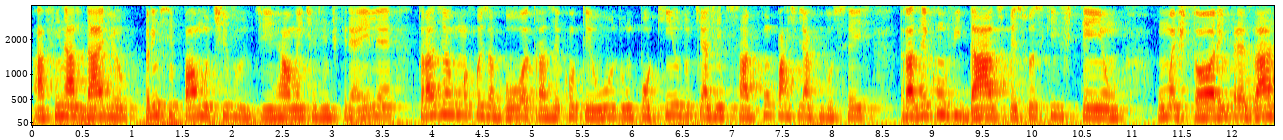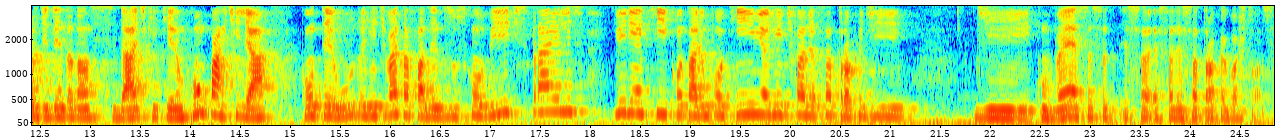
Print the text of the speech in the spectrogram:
a finalidade, o principal motivo de realmente a gente criar ele é trazer alguma coisa boa, trazer conteúdo, um pouquinho do que a gente sabe, compartilhar com vocês, trazer convidados, pessoas que tenham uma história, empresários de dentro da nossa cidade que queiram compartilhar conteúdo. A gente vai estar fazendo os convites para eles virem aqui contarem um pouquinho e a gente fazer essa troca de, de conversa, essa, essa, fazer essa troca gostosa.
